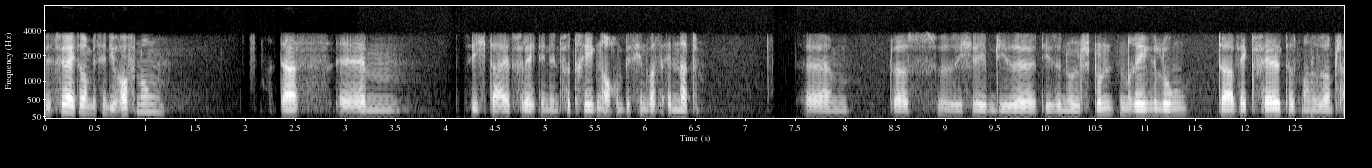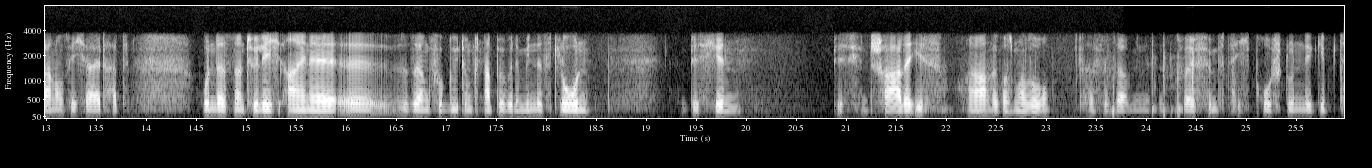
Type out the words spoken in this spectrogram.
ist vielleicht auch ein bisschen die Hoffnung, dass ähm, sich da jetzt vielleicht in den Verträgen auch ein bisschen was ändert. Ähm, dass sich eben diese, diese Null-Stunden-Regelung da wegfällt, dass man so eine Planungssicherheit hat und dass natürlich eine äh, sozusagen Vergütung knapp über den Mindestlohn bisschen, bisschen schade ist, ja, sagen wir es mal so, dass es da mindestens 12,50 pro Stunde gibt,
